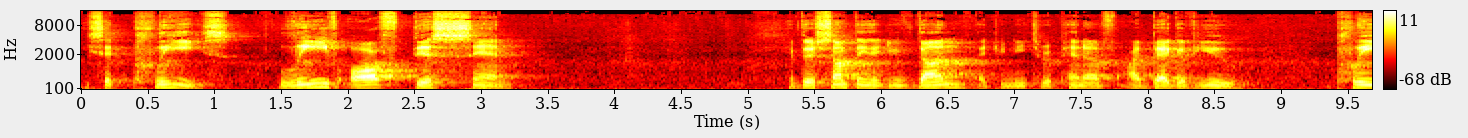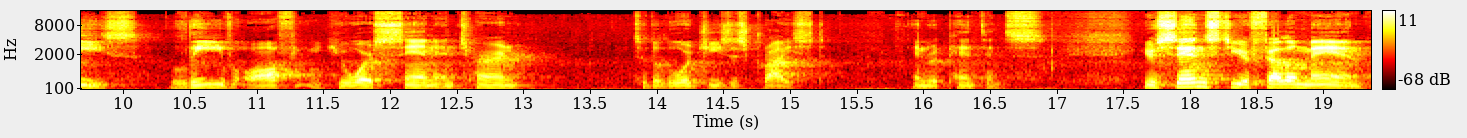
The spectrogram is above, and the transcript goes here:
He said, Please leave off this sin. If there's something that you've done that you need to repent of, I beg of you, please leave off your sin and turn to the Lord Jesus Christ in repentance. Your sins to your fellow man,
